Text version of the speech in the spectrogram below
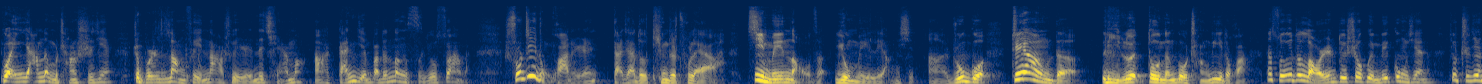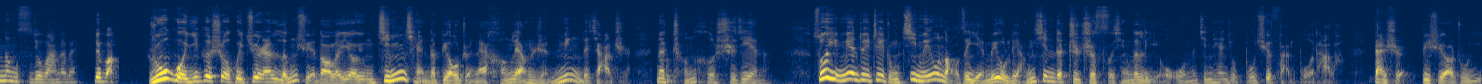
关押那么长时间，这不是浪费纳税人的钱吗？啊，赶紧把他弄死就算了。说这种话的人，大家都听得出来啊，既没脑子又没良心啊。如果这样的。理论都能够成立的话，那所有的老人对社会没贡献呢，就直接弄死就完了呗，对吧？如果一个社会居然冷血到了要用金钱的标准来衡量人命的价值，那成何世界呢？所以，面对这种既没有脑子也没有良心的支持死刑的理由，我们今天就不去反驳他了。但是，必须要注意，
